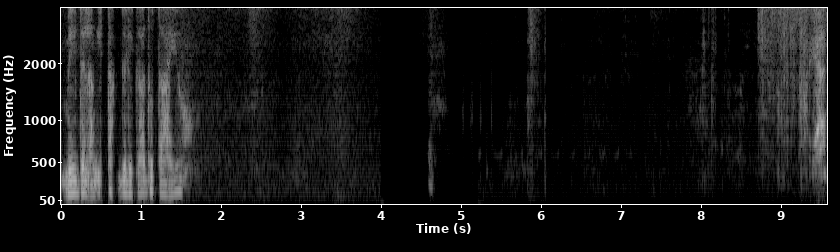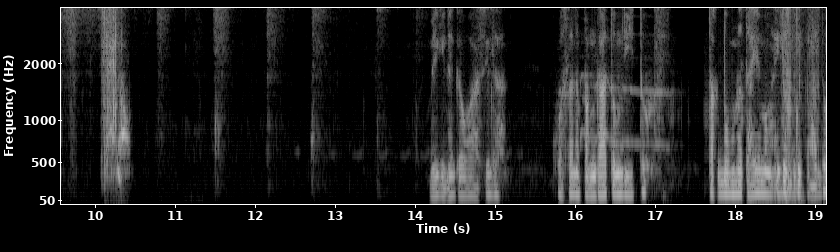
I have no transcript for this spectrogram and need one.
May dalang itak, delikado tayo. Ayan. Ayan o. May ginagawa sila. Kuha sila ng panggatong dito. Takbo muna tayo mga idol, delikado.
